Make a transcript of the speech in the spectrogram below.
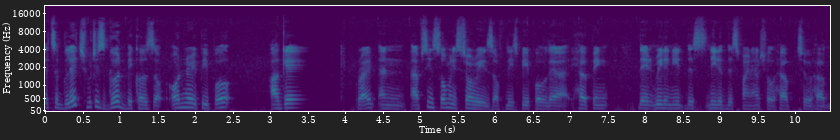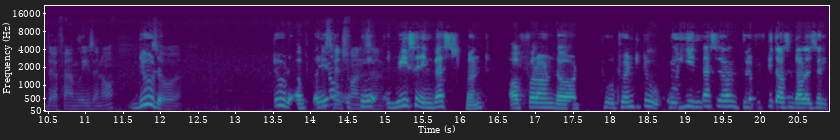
it's a glitch, which is good because ordinary people are getting right. And I've seen so many stories of these people. They're helping. They really need this, needed this financial help to help their families and all. dude, So dude. Uh, you know, a- funds a and- recent investment of around uh, 22. uh, He invested around fifty thousand dollars in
